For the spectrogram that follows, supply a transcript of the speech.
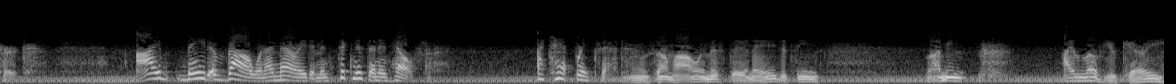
Kirk. I made a vow when I married him, in sickness and in health. I can't break that. Well, somehow, in this day and age, it seems. I mean, I love you, Carrie.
